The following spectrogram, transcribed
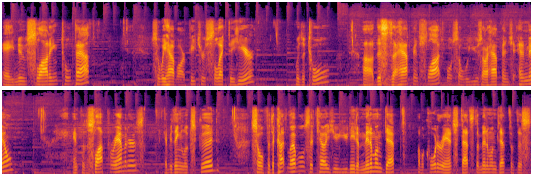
a new slotting toolpath. So we have our features selected here with the tool. Uh, this is a half inch slot, so we'll use our half inch end mill. And for the slot parameters, everything looks good. So for the cut levels, it tells you you need a minimum depth of a quarter inch. That's the minimum depth of this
